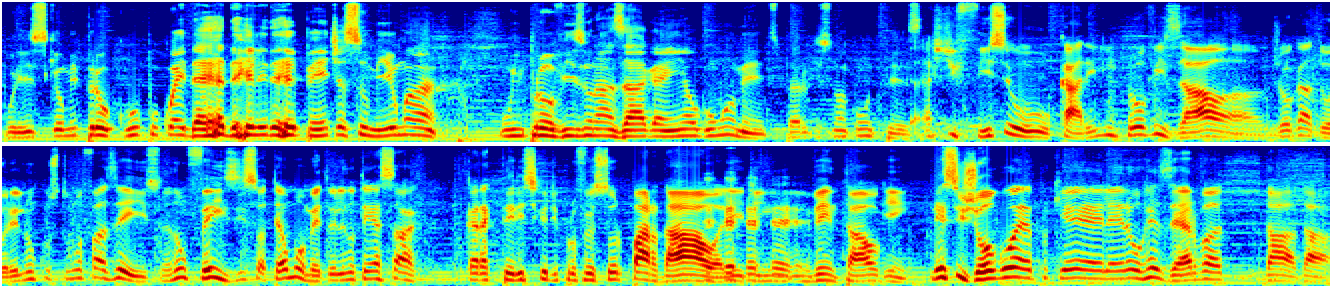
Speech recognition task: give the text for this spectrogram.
Por isso que eu me preocupo com a ideia dele, de repente, assumir uma, um improviso na zaga em algum momento. Espero que isso não aconteça. Acho difícil o Carilho improvisar o jogador. Ele não costuma fazer isso, né? Não fez isso até o momento. Ele não tem essa característica de professor Pardal ali, de inventar alguém. Nesse jogo é porque ele era o reserva da, da,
